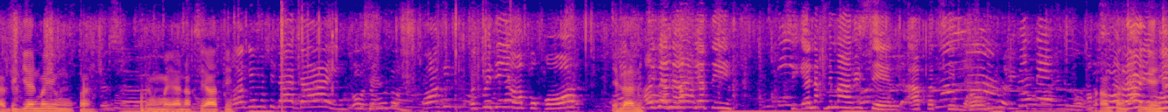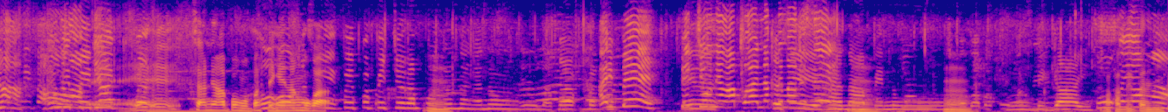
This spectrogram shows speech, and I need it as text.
Ah, bigyan mo yung, yung may anak si ate. Tawagin mo si daday. Oh, tulog. Tawagin mo. Pwede yung apo ko? Ilan? Sila anak yat eh. Si anak ni Maricel, apat sila. Apat. Sige. Ay, may pwede. Eh, eh, saan yung apo mo? Pastingin ang muka. Pipapicturean po Hmm. doon ng ano. bak- bak- Ay, be! Picture ng apo anak ni Kasi Maricel. hanapin nung, Hmm. nung bigay. Oo, kaya Nakadetalye. nga.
